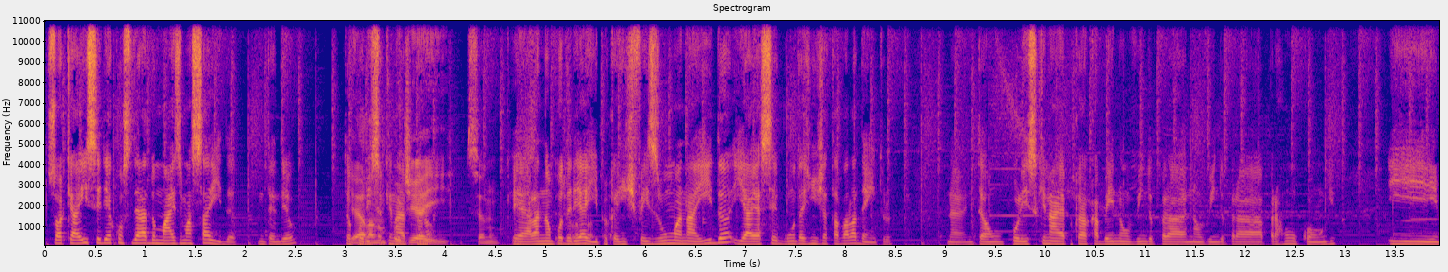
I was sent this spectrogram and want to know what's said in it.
Só que aí seria considerado mais uma saída, entendeu? Então, e por isso não que na época não- ir. Você não é, ela não poderia ir, porque a gente fez uma na ida e aí a segunda a gente já tava lá dentro. Né? Então, por isso que na época eu acabei não vindo pra, não vindo pra Hong Kong. E,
